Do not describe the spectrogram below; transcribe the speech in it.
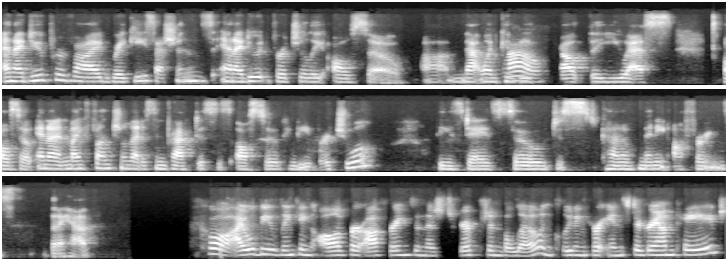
And I do provide Reiki sessions and I do it virtually also. Um, that one can wow. be throughout the US also. And uh, my functional medicine practices also can be virtual these days. So just kind of many offerings that I have. Cool. I will be linking all of her offerings in the description below, including her Instagram page.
